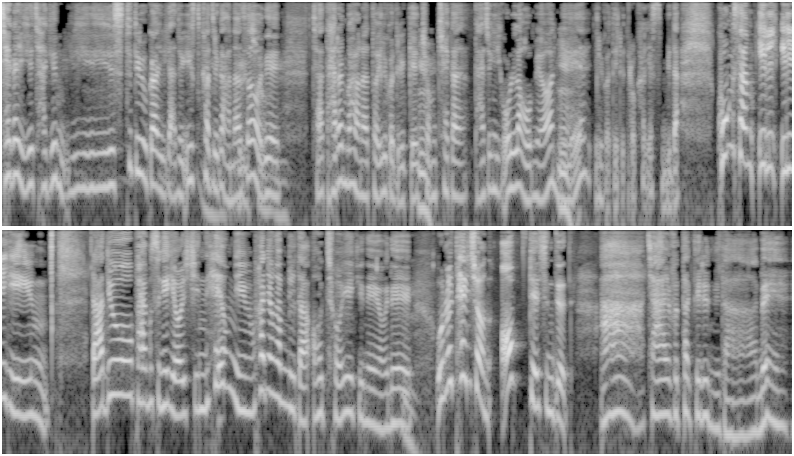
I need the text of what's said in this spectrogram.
제가 이게 자기 이 스튜디오가 이게 아주 익숙하지가 음, 않아서 그렇죠. 네. 음. 자 다른 거 하나 더 읽어 드릴게요. 좀 제가 나중에 올라오면 예 읽어 드리도록 하겠습니다. 0311님 라디오 방송의 여신 혜영 님 환영합니다. 어 저 얘기네요. 네 오늘 텐션 업 되신 듯. 아, 잘 부탁드립니다. 네.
